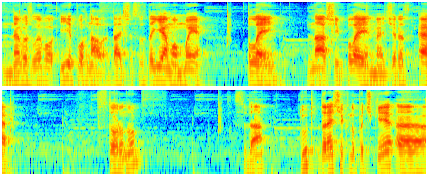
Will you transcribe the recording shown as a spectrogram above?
Неважливо. І погнали. Далі. Создаємо ми plane. Наш plane ми через R в сторону. Сюди. Тут, до речі, кнопочки. Е,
